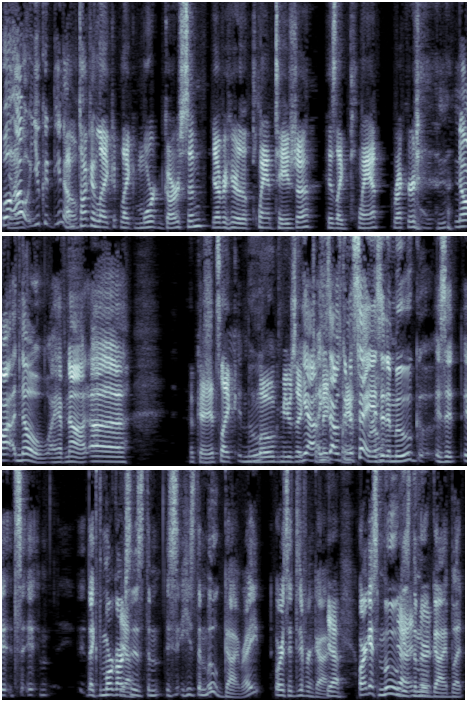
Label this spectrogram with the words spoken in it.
Well, You know? oh, you could, you know, I'm talking like like Mort Garson. You ever hear the Plantasia? His like plant record. No, I, no, I have not. Uh, okay, it's like Moog? Moog music. yeah, to he's, make I was going to say, is it a Moog? Is it? It's it, like the Mort Garson Yeah. is the is, he's the Moog guy, right? Or is it a different guy? Yeah, Or I guess Moog Yeah, is the Moog guy, but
